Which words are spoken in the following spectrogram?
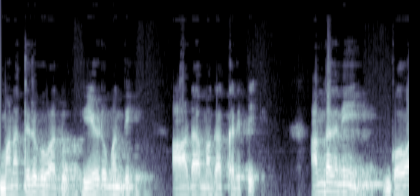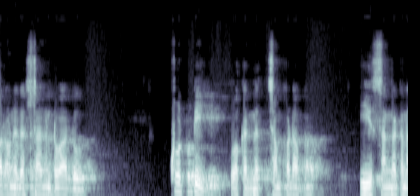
మన తెలుగు వాళ్ళు ఏడు మంది ఆడ మగ కలిపి. అందరినీ గోవాలోని రెస్టారెంట్ వాళ్ళు కొట్టి ఒకరిని చంపడం ఈ సంఘటన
